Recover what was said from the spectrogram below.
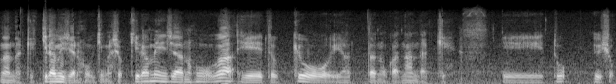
なんだっけ、キラメジャーの方行きましょう。キラメジャーの方が、えっ、と、今日やったのがなんだっけ、えっ、と、よいしょ。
